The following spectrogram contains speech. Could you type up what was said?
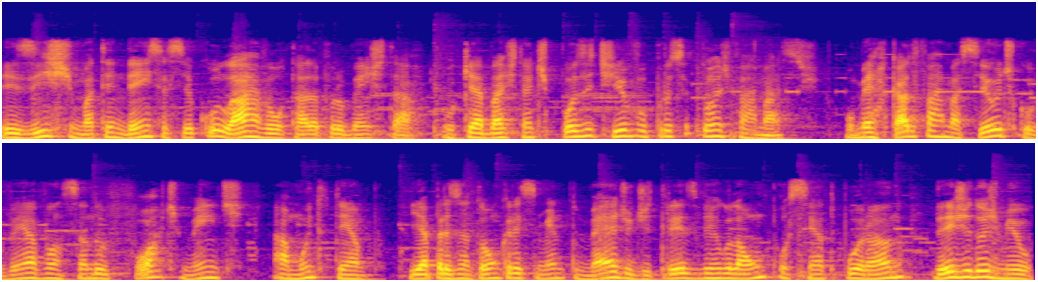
Existe uma tendência secular voltada para o bem-estar, o que é bastante positivo para o setor de farmácias. O mercado farmacêutico vem avançando fortemente há muito tempo e apresentou um crescimento médio de 13,1% por ano desde 2000.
